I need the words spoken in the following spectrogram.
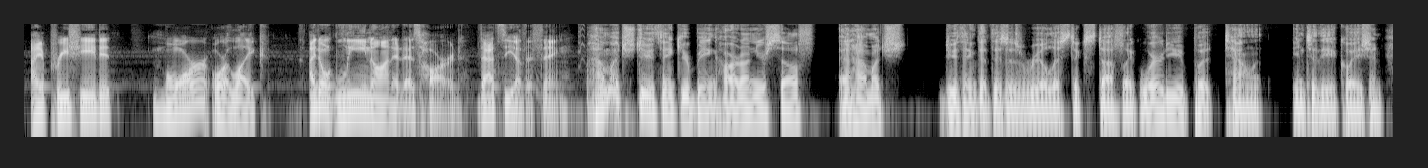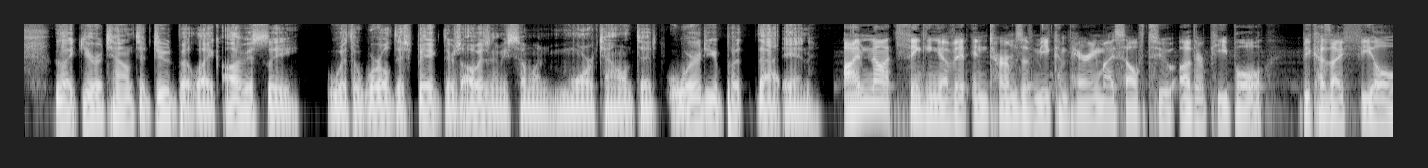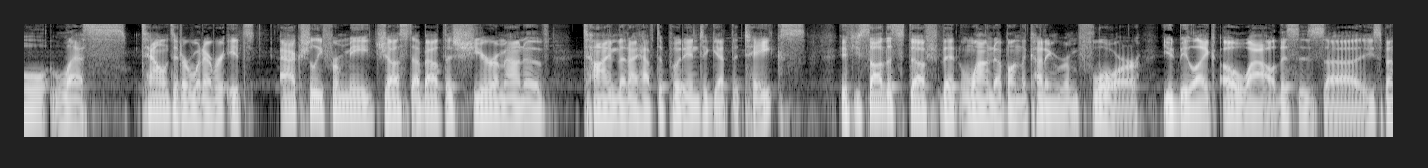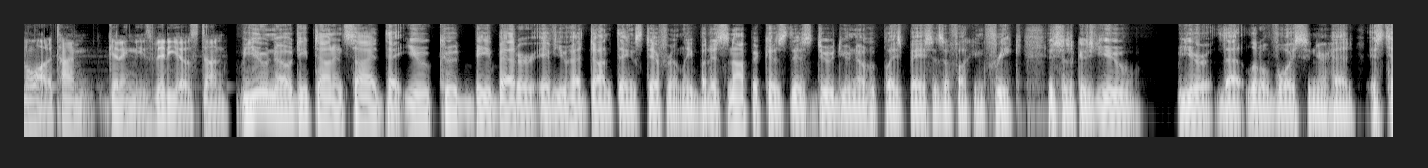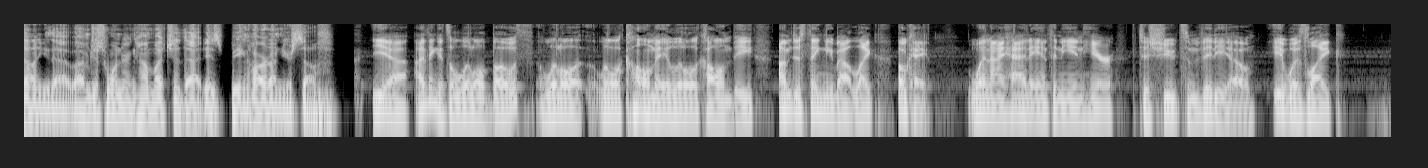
I appreciate it more or like I don't lean on it as hard. That's the other thing. How much do you think you're being hard on yourself? And how much do you think that this is realistic stuff? Like, where do you put talent into the equation? Like, you're a talented dude, but like, obviously, with a world this big, there's always going to be someone more talented. Where do you put that in? I'm not thinking of it in terms of me comparing myself to other people because I feel less talented or whatever. It's actually for me just about the sheer amount of time that I have to put in to get the takes. If you saw the stuff that wound up on the cutting room floor, you'd be like, "Oh wow, this is uh, you spent a lot of time getting these videos done." You know, deep down inside, that you could be better if you had done things differently, but it's not because this dude you know who plays bass is a fucking freak. It's just because you, you're that little voice in your head is telling you that. I'm just wondering how much of that is being hard on yourself. Yeah, I think it's a little both, a little little column A, a little column B. I'm just thinking about like, okay, when I had Anthony in here to shoot some video, it was like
